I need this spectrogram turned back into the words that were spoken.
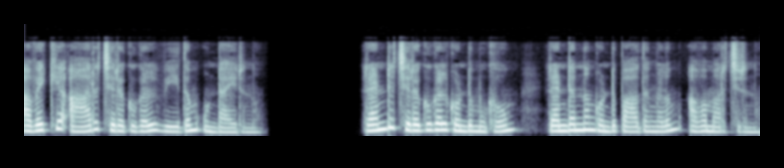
അവയ്ക്ക് ആറ് ചിറകുകൾ വീതം ഉണ്ടായിരുന്നു. രണ്ട് ചിറകുകൾ കൊണ്ട് മുഖവും രണ്ടെണ്ണം കൊണ്ട് പാദങ്ങളും അവ മറിച്ചിരുന്നു.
